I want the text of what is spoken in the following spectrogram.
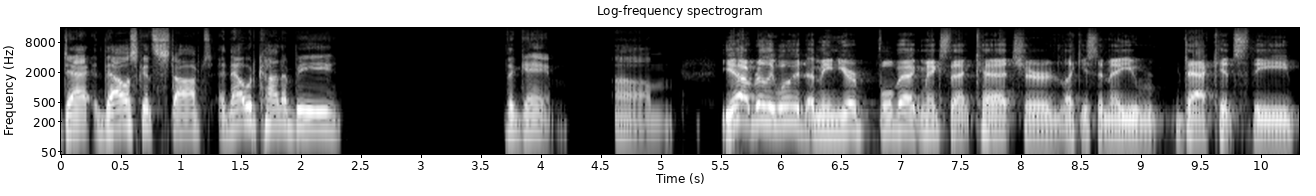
da- Dallas gets stopped, and that would kind of be the game. Um, Yeah, it really would. I mean, your fullback makes that catch, or like you said, maybe you, Dak hits the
